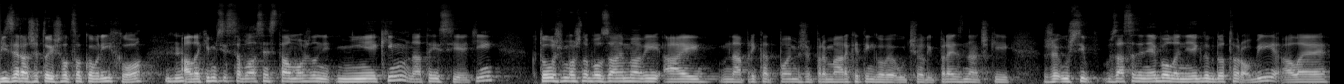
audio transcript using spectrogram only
vyzerá, že to išlo celkom rýchlo, mm-hmm. ale kým si sa vlastne stal možno niekým na tej sieti, kto už možno bol zaujímavý aj napríklad poviem, že pre marketingové účely, pre značky, že už si v zásade nebol len niekto, kto to robí, ale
